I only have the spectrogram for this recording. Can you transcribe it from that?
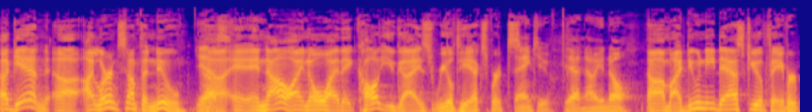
again, uh, I learned something new. Yes. Uh, and, and now I know why they call you guys realty experts. Thank you. Yeah, now you know. Um, I do need to ask you a favor.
